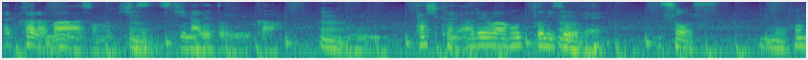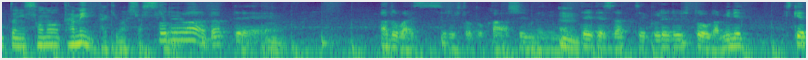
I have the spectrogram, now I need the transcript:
だからまあその傷つき慣れというか、うん。うん。確かにあれは本当にそうで、そうです。もう本当にそのために書きましたそれはだって、アドバイスする人とか新芽になって手伝ってくれる人が身につけ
